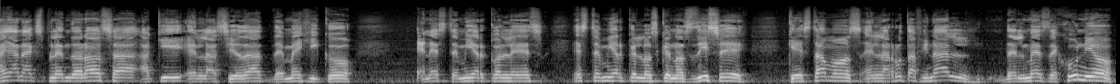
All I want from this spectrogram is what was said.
Esplendorosa aquí en la Ciudad de México en este miércoles, este miércoles que nos dice que estamos en la ruta final del mes de junio.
